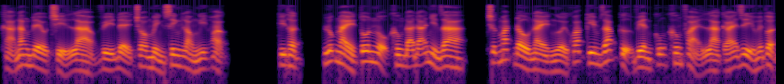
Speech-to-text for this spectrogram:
khả năng đều chỉ là vì để cho mình sinh lòng nghi hoặc. Kỳ thật, lúc này tôn ngộ không đã đã nhìn ra, trước mắt đầu này người khoác kim giáp cự viên cũng không phải là cái gì huyễn thuật,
